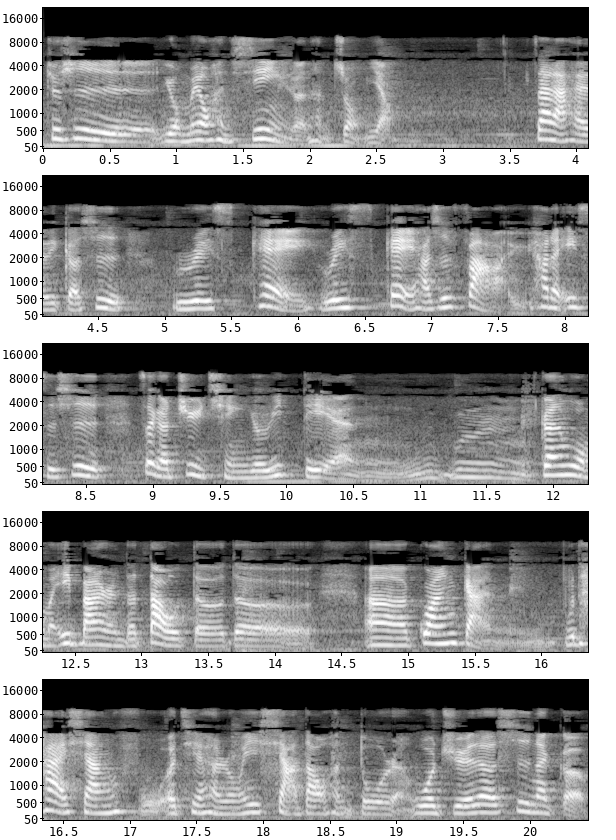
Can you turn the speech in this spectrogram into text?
就是有没有很吸引人很重要。再来还有一个是 risque，risque 还是法语，它的意思是这个剧情有一点，嗯，跟我们一般人的道德的呃观感不太相符，而且很容易吓到很多人。我觉得是那个，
